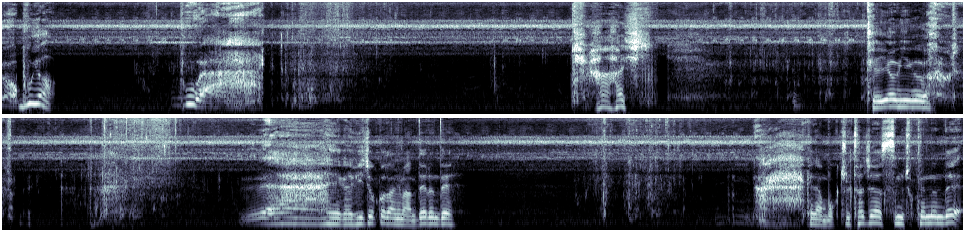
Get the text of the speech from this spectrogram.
어, 뭐야? 우와! 야씨. 대형 잉어가. 으아, 얘가 휘젓고 다니면 안 되는데. 아, 그냥 목줄 터졌으면 좋겠는데.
